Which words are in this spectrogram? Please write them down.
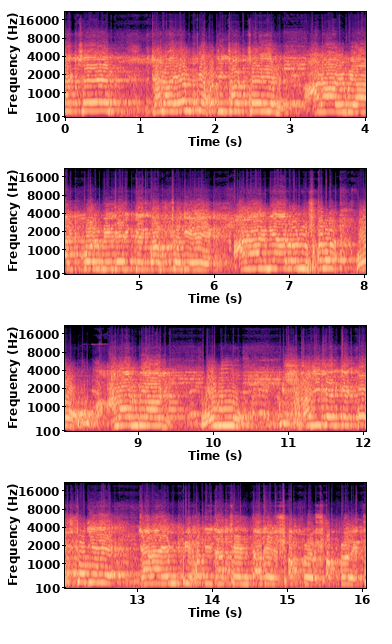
দেখছেন, যারা এমপি হতে চাচ্ছেন, আনার মিয়ার কর্মীদেরকে কষ্ট দিয়ে, আনার মিয়ার অনুসরণ ও আনার মিয়ার অনু সাজিদেরকে কষ্ট দিয়ে যারা এমপি হতে যাচ্ছেন, তাদের স্বপ্ন স্বপ্ন থেকে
